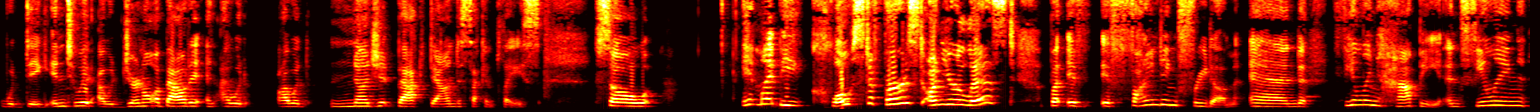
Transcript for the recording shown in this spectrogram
would dig into it, I would journal about it, and I would I would nudge it back down to second place. So it might be close to first on your list, but if if finding freedom and feeling happy and feeling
